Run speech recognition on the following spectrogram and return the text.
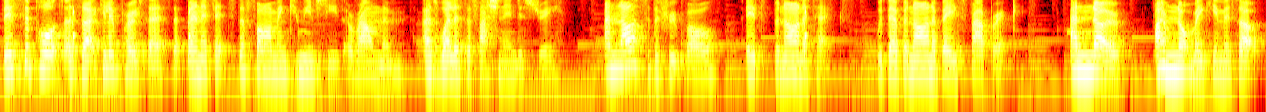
This supports a circular process that benefits the farming communities around them, as well as the fashion industry. And last to the fruit bowl, it's Banana Bananatex, with their banana-based fabric. And no, I'm not making this up.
